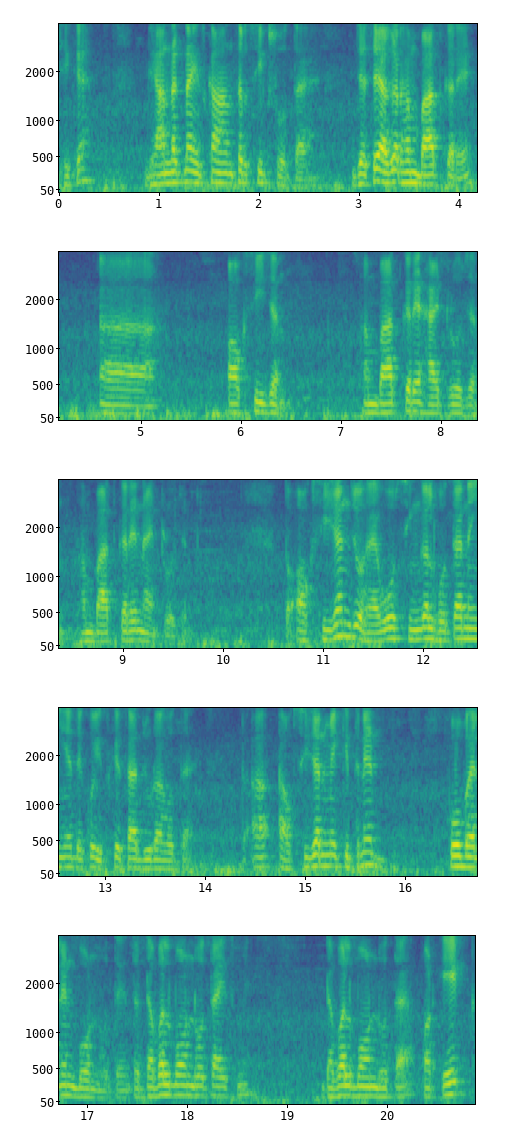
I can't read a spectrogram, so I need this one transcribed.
ठीक है ध्यान रखना, इसका आंसर सिक्स होता है। जैसे अगर हम बात करें ऑक्सीजन, हम बात करें हाइड्रोजन, हम बात करें नाइट्रोजन तो ऑक्सीजन जो है वो सिंगल होता नहीं है, देखो इसके साथ जुड़ा होता है। तो ऑक्सीजन में कितने कोवैलेंट बॉन्ड होते हैं? तो डबल बॉन्ड होता है इसमें, डबल बॉन्ड होता है, और एक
